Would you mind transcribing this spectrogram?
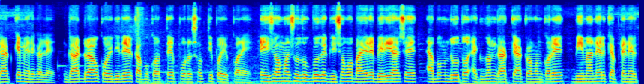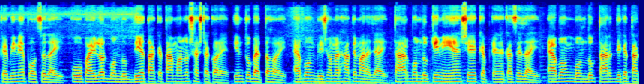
গার্ডকে মেরে ফেলে। গার্ডরাও কয়েদিদের কাবু করতে পুরো শক্তি প্রয়োগ করে এই সময় সুযোগ বুঝে গ্রীষ্ম বাইরে বেরিয়ে আসে এবং দ্রুত একজন গার্ডকে আক্রমণ করে বিমানের ক্যাপ্টেনের কেবিনে পৌঁছে যায়। কো পাইলট বন্দুক দিয়ে তাকে থামানোর চেষ্টা করে কিন্তু ব্যর্থ হয় এবং গ্রীষ্মের হাতে মারা যায়। তার বন্দুকটি নিয়ে সে ক্যাপ্টেনের কাছে যায় এবং বন্দুক তার দিকে তাক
